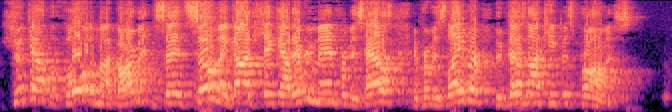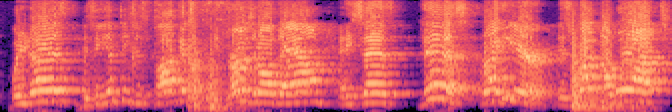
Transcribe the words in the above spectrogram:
shook out the fold of my garment and said, So may God shake out every man from his house and from his labor who does not keep his promise. What he does is he empties his pockets, he throws it all down, and he says, This right here is what I want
